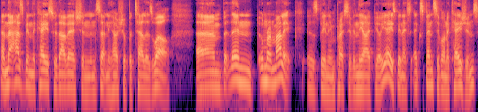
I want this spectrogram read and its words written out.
and that has been the case with Avesh and, and certainly Harshal Patel as well. Um, but then Umran Malik has been impressive in the IPL. Yeah, he's been ex- expensive on occasions,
